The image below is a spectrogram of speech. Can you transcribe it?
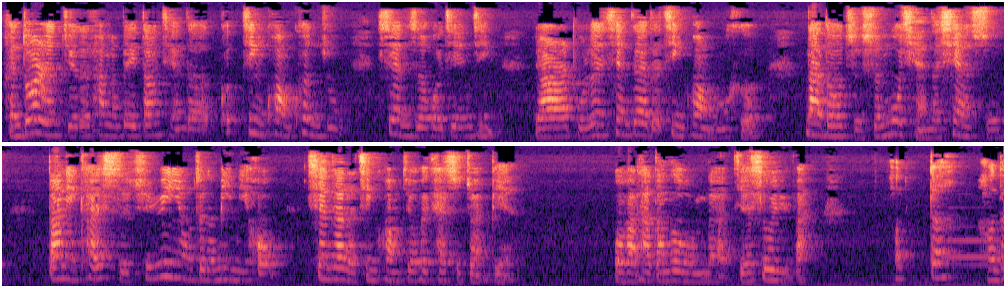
很多人觉得他们被当前的困境况困住、限制或监禁，然而不论现在的境况如何，那都只是目前的现实。当你开始去运用这个秘密后，现在的境况就会开始转变。我把它当做我们的结束语吧。好的好的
